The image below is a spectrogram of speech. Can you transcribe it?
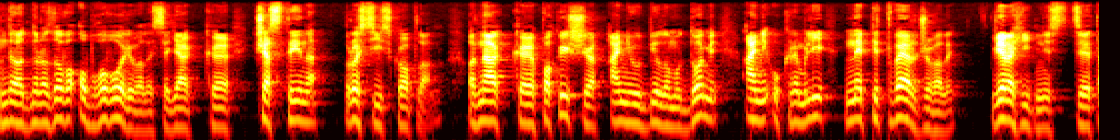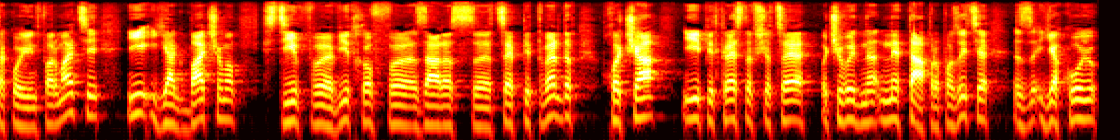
неодноразово обговорювалася як е, частина російського плану. Однак е, поки що ані у Білому домі, ані у Кремлі не підтверджували вірогідність е, такої інформації. І як бачимо, Стів Вітхоф Вітхов е, зараз е, це підтвердив. Хоча і підкреслив, що це очевидно не та пропозиція, з якою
